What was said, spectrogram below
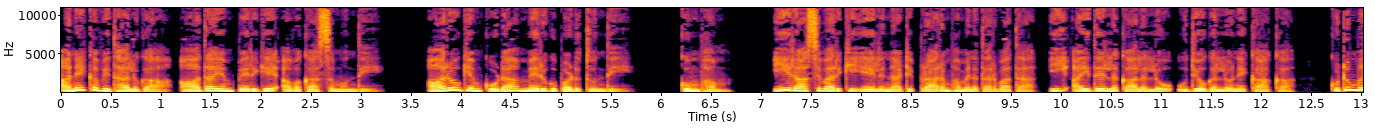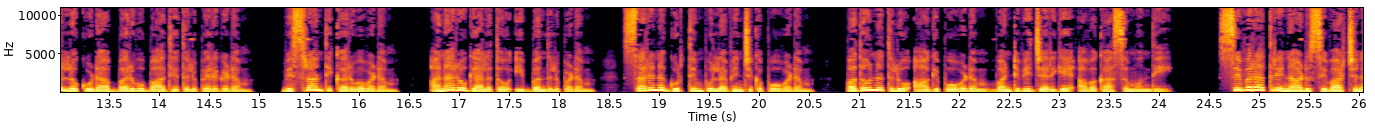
అనేక విధాలుగా ఆదాయం పెరిగే అవకాశముంది. ఆరోగ్యం కూడా మెరుగుపడుతుంది. కుంభం. ఈ రాశివారికి ఏలినాటి ప్రారంభమైన తర్వాత ఈ ఐదేళ్ళ కాలంలో ఉద్యోగంలోనే కాక కుటుంబంలో కూడా బరువు బాధ్యతలు పెరగడం విశ్రాంతి కరువవడం అనారోగ్యాలతో ఇబ్బందులు పడం సరైన గుర్తింపు లభించకపోవడం పదోన్నతులు ఆగిపోవడం వంటివి జరిగే అవకాశముంది. శివరాత్రి నాడు శివార్చన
